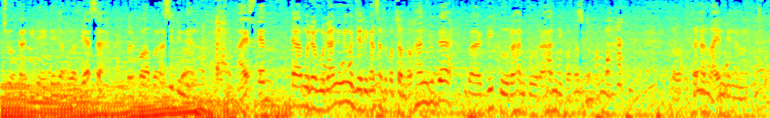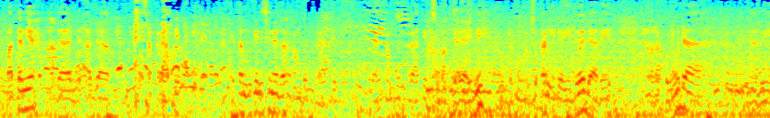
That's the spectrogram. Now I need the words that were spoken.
munculkan ide-ide yang luar biasa berkolaborasi dengan ASN. Ya, mudah-mudahan ini menjadikan satu percontohan juga bagi kelurahan-kelurahan di Kota Sukabumi. Kalau kita kan lain dengan kabupaten ya, ada ada desa kreatif. Kita mungkin di sini adalah kampung kreatif. Dan kampung kreatif Subang Jaya ini sudah memunculkan ide-ide dari para pemuda, dari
